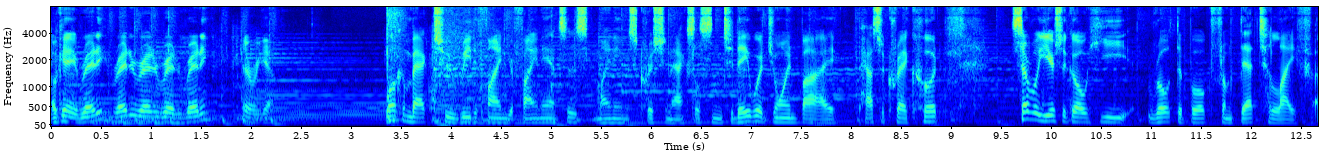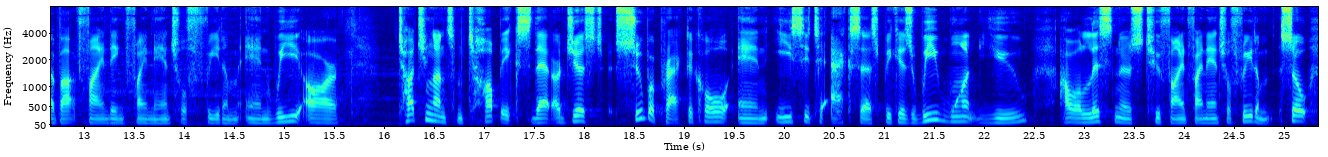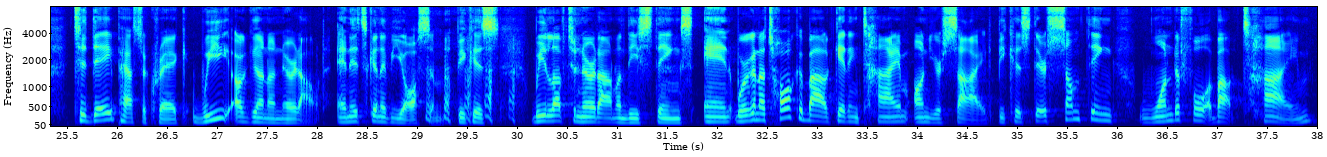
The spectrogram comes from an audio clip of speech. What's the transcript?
Okay, ready? Ready, ready, ready, ready? There we go. Welcome back to Redefine Your Finances. My name is Christian Axelsen. Today we're joined by Pastor Kregg Hood. Several years ago, he wrote the book From Debt to Life about finding financial freedom. And we are touching on some topics that are just super practical and easy to access because we want you, our listeners, to find financial freedom. So today, Pastor Kregg, we are going to nerd out and it's going to be awesome because we love to nerd out on these things. And we're going to talk about getting time on your side because there's something wonderful about time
